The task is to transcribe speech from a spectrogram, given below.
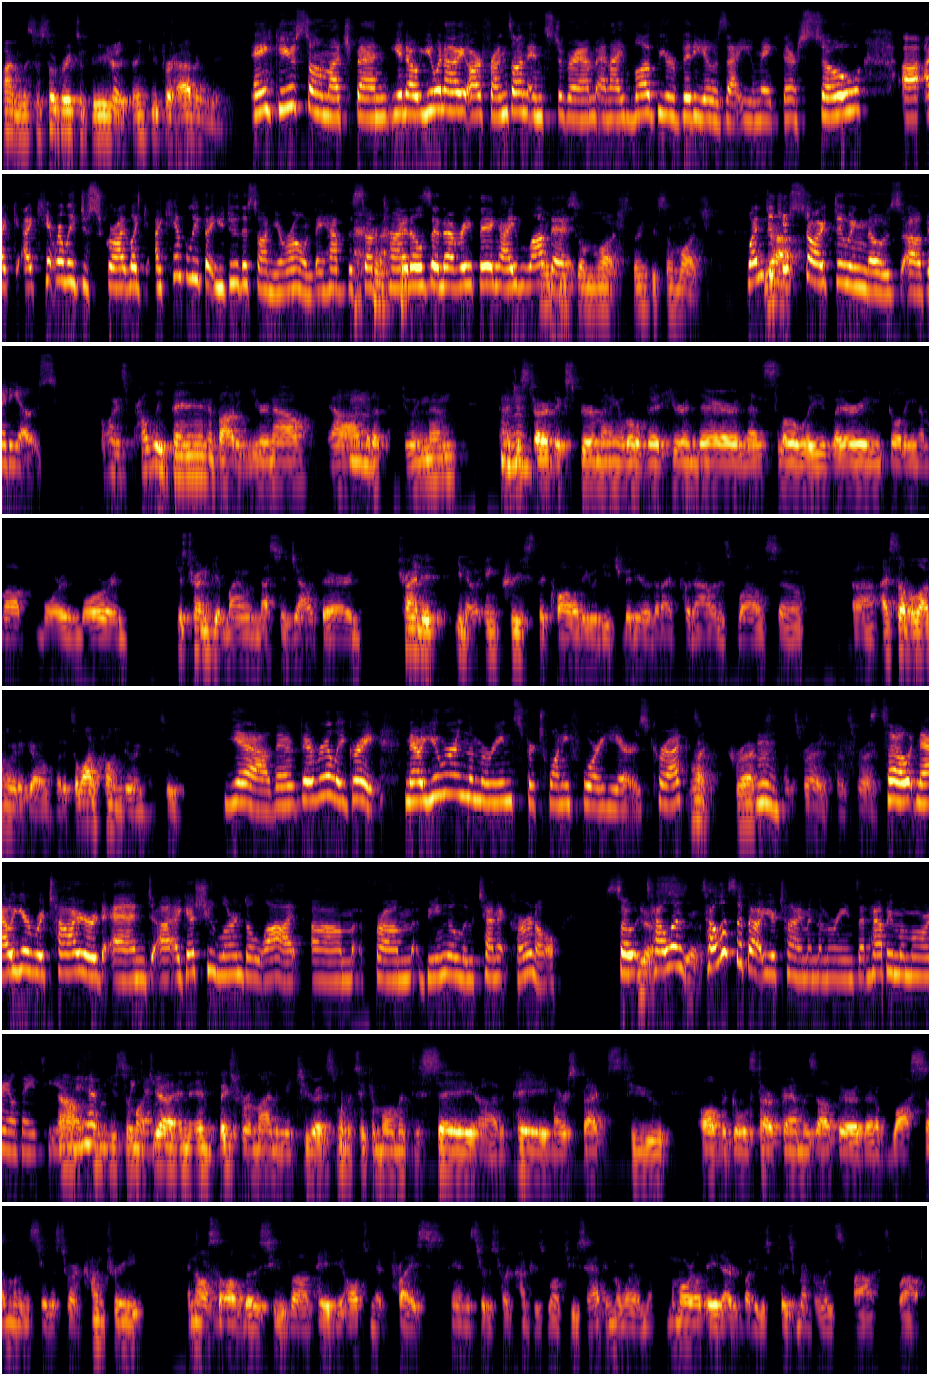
Hi, Melissa. So great to be here. Thank you for having me. Thank you so much, Ben. You know, you and I are friends on Instagram, and I love your videos that you make. They're so, uh, I, I can't really describe, like, I can't believe that you do this on your own. They have the subtitles and everything. I love Thank it. Thank you so much. Thank you so much. When did yeah. you start doing those uh, videos? Oh, it's probably been about a year now uh, mm. that I've been doing them. Mm-hmm. I just mm-hmm. started experimenting a little bit here and there, and then slowly layering, building them up more and more, and just trying to get my own message out there and trying to, you know, increase the quality with each video that I put out as well. So uh, I still have a long way to go, but it's a lot of fun doing it too. Yeah, they're they're really great. Now you were in the Marines for 24 years, correct? Right, correct. Mm. That's right. That's right. So now you're retired, and uh, I guess you learned a lot um, from being a lieutenant colonel. So yes, tell us yes. tell us about your time in the Marines and happy Memorial Day to you. Oh, thank you so much. Yeah, and, and thanks for reminding me too. I just want to take a moment to say uh, to pay my respects to all the Gold Star families out there that have lost someone in the service to our country and also all of those who've uh, paid the ultimate price in the service to our country as well too. So happy Memorial Memorial Day to everybody. Just please remember what it's about as well.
